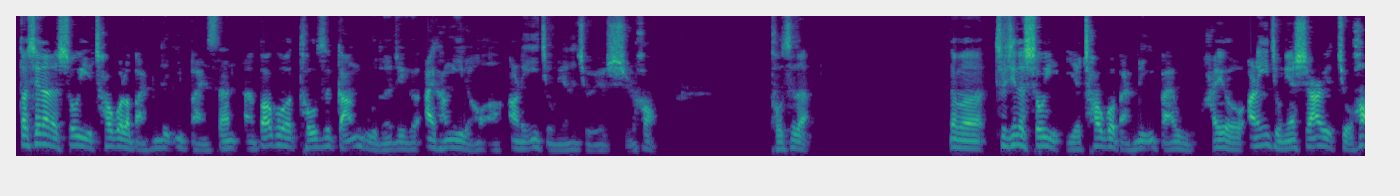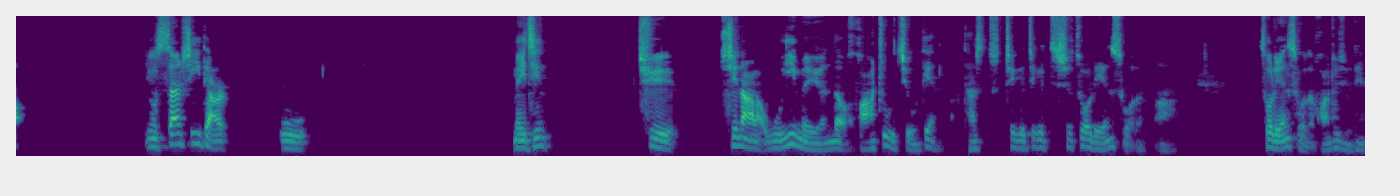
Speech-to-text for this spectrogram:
到现在的收益超过了百分之一百三啊，包括投资港股的这个爱康医疗啊，二零一九年的九月十号投资的，那么至今的收益也超过百分之一百五，还有二零一九年十二月九号用三十一点。五美金去吸纳了五亿美元的华住酒店，它这个这个是做连锁的啊，做连锁的华住酒店。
